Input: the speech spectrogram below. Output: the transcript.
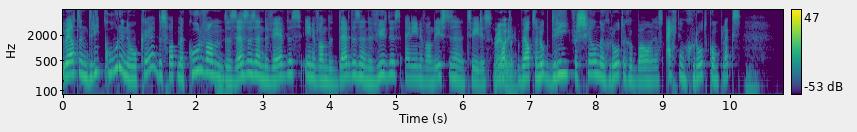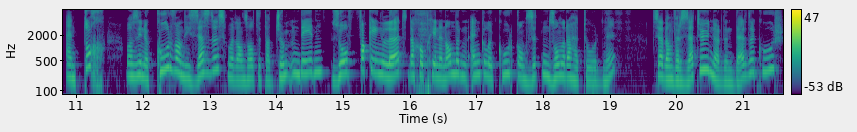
Wij hadden drie koeren ook, hè. Dus wat een koer van Hmm. de zesdes en de vijfdes, een van de derdes en de vierdes en een van de eerstes en de tweedes. Really? Wat, wij hadden ook drie verschillende grote gebouwen. Dat is echt een groot complex. Hmm. En toch was in een koer van die zesdes, waar dan ze altijd dat jumpen deden, zo fucking luid dat je op geen andere enkele koer kon zitten zonder dat je het hoorde, hè. Dus ja, dan verzet u naar de derde koer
